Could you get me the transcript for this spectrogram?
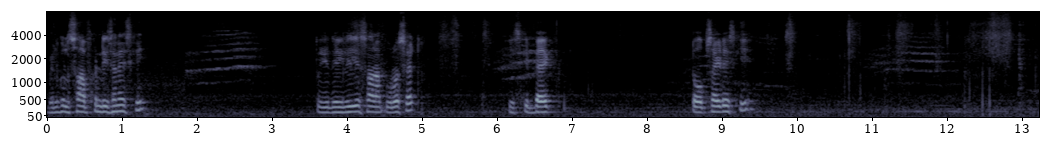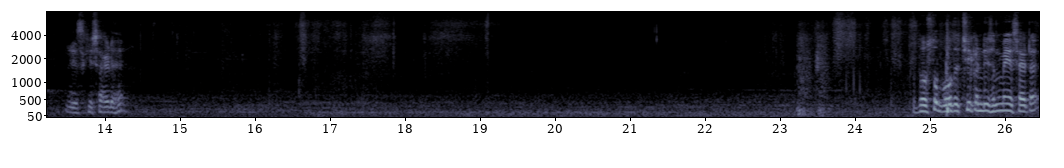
बिल्कुल साफ़ कंडीशन है इसकी। तो ये देख लीजिए सारा पूरा सेट इसकी बैक टॉप साइड है इसकी। इसकी साइड है। तो दोस्तों, बहुत अच्छी कंडीशन में ये सेट है।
